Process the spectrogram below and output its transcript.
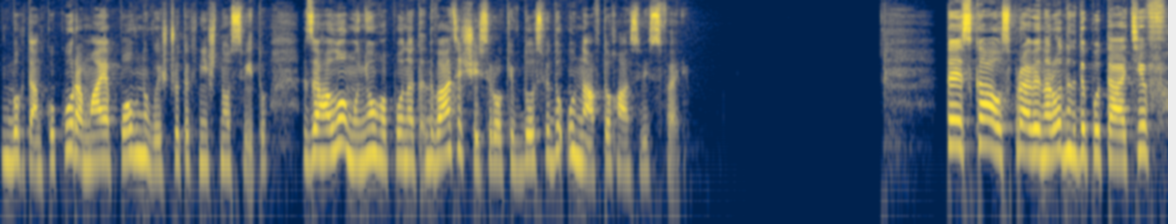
Богдан Кукура має повну вищу технічну освіту. Загалом у нього понад 26 років досвіду у нафтогазовій сфері. ТСК у справі народних депутатів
